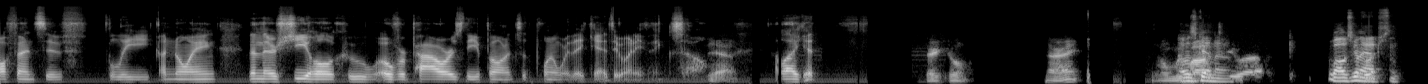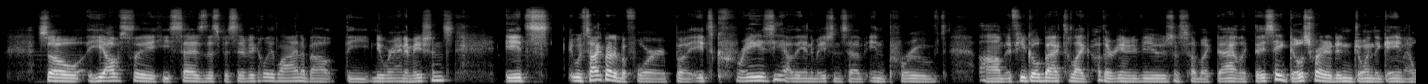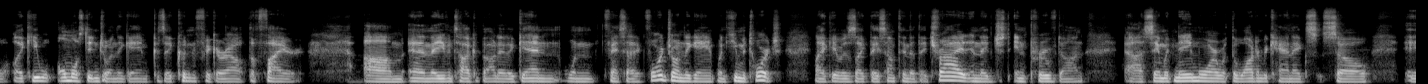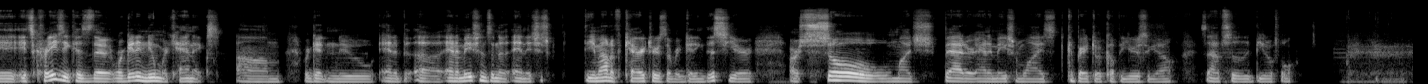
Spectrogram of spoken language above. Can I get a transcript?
offensively annoying. Then there's She-Hulk who overpowers the opponent to the point where they can't do anything. So Yeah. I like it. Very cool. All right. We'll I was gonna- to, uh, Well, I was going to Go add some. So he obviously he says this specifically line about the newer animations. It's we've talked about it before, but it's crazy how the animations have improved. Um, if you go back to like other interviews and stuff like that, like they say Ghost Rider didn't join the game. Like he almost didn't join the game because they couldn't figure out the fire. Um, and they even talk about it again when Fantastic Four joined the game when Human Torch. Like it was like they something that they tried and they just improved on. Uh, same with Namor with the water mechanics. So i- it's crazy because we're getting new mechanics. Um, we're getting new anim- uh, animations, and, and it's just the amount of characters that we're getting this year are so much better animation wise compared to a couple years ago. It's absolutely beautiful.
